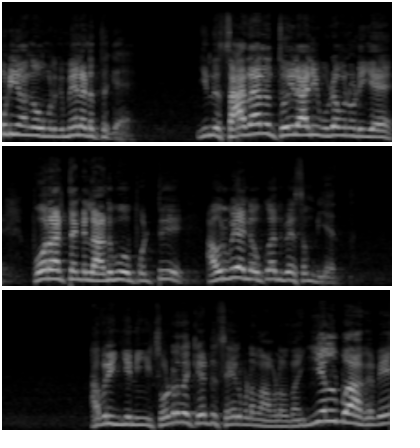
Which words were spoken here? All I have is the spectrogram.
முடியும் அங்கே உங்களுக்கு மேலிடத்துக்கு? இந்த சாதாரண தொழிலாளி உழவனுடைய போராட்டங்களில் அனுபவப்பட்டு அவர் போய் அங்கே உட்காந்து பேச முடியாது. அவர் இங்கே நீங்கள் சொல்கிறத கேட்டு செயல்படலாம் அவ்வளோதான் இயல்பாகவே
